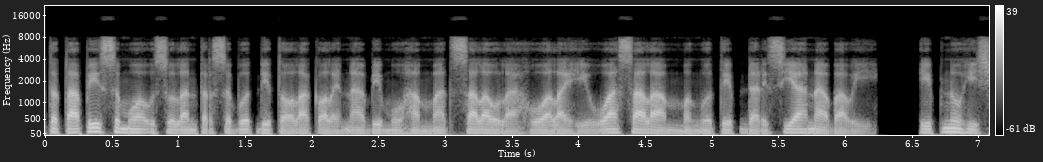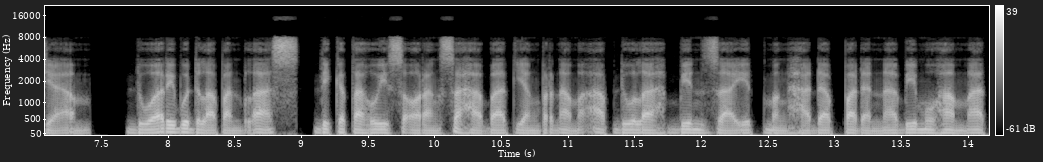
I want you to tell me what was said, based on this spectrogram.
Tetapi semua usulan tersebut ditolak oleh Nabi Muhammad Sallallahu Alaihi Wasallam mengutip dari Syiah Nabawi, Ibnu Hisham, 2018, diketahui seorang sahabat yang bernama Abdullah bin Zaid menghadap pada Nabi Muhammad,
